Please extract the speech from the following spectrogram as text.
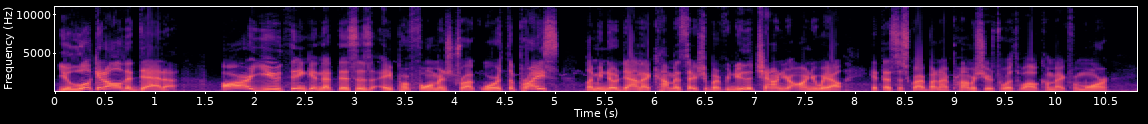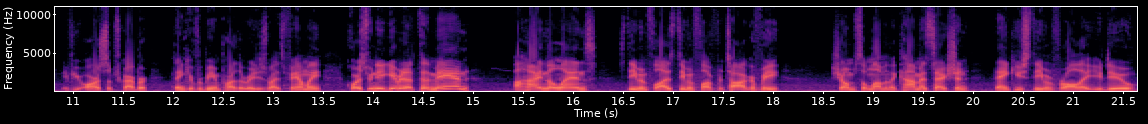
you look at all the data, are you thinking that this is a performance truck worth the price? Let me know down in that comment section. But if you're new to the channel, you're on your way out, hit that subscribe button. I promise you it's worthwhile. Come back for more. If you are a subscriber, thank you for being part of the Raiti's Rides family. Of course, we need to give it up to the man behind the lens, Steven Flood, Steven Flood Photography. Show him some love in the comment section. Thank you, Steven, for all that you do.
